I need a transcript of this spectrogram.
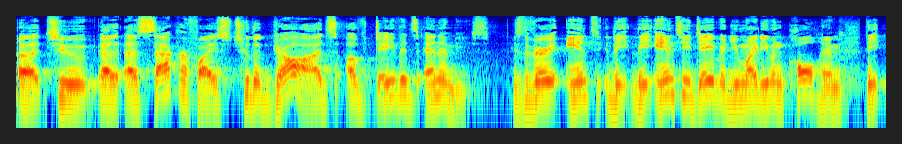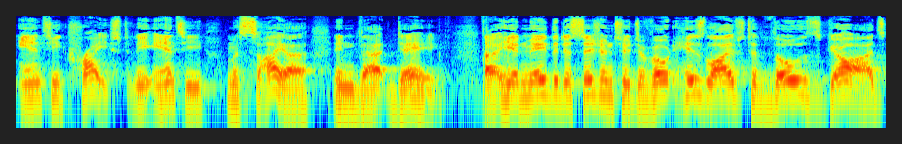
uh, to, as, sacrifice to the gods of David's enemies. He's the very anti, the, the anti David, you might even call him the anti Christ, the anti Messiah in that day. Uh, he had made the decision to devote his lives to those gods,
